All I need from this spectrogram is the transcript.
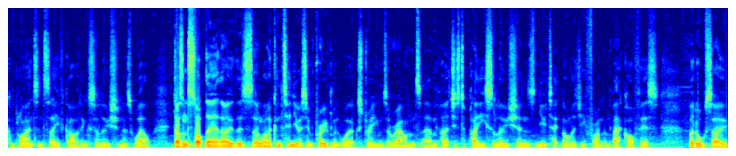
compliance and safeguarding solution as well. It doesn't stop there though, there's a lot of continuous improvement work streams around um, purchase to pay solutions, new technology front and back office, but also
